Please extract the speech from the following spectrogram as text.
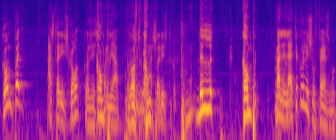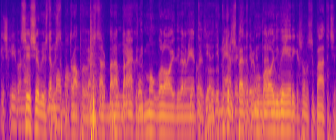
Compa- asterisco, così Comp- prendiamo. vostro comp- asterisco. Del comp- Ma le lette quelli su Facebook che scrivono? Sì, sì, ho visto, ho visto Momo, purtroppo, ho questo visto il branco di mongoloidi, veramente, con tutto merda rispetto per i mongoloidi questo. veri che sono simpatici.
